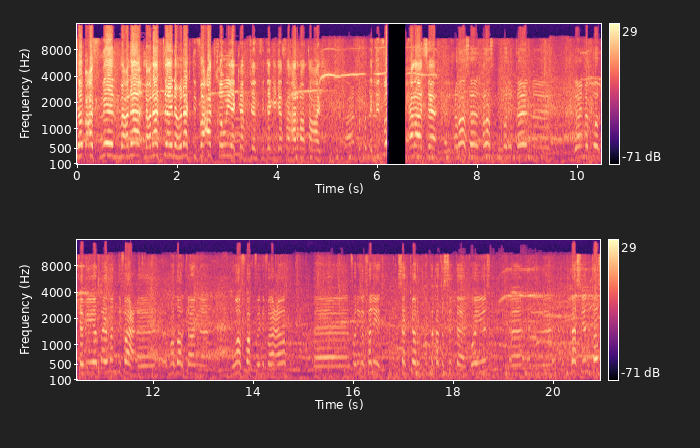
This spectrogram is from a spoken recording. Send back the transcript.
سبعة اثنين. معناه معناته إن هناك دفاعات قوية كابتن في دقيقة 14 اعتقد الدفاع حراسة الحراسة حراسة الفريقين آه، قايمة بدور كبير. أيضا دفاع آه، مضر كان آه، موفق في دفاعه. فريق الخليج مسكر منطقة الستة كويس. بس ينقص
